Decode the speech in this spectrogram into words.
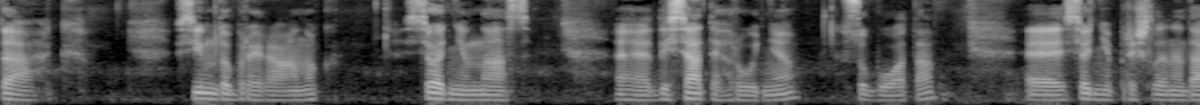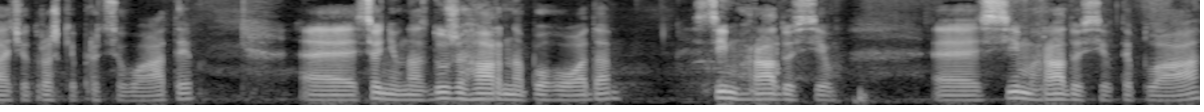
Так, всім добрий ранок. Сьогодні в нас е, 10 грудня, субота. Е, Сьогодні прийшли на дачу трошки працювати. Е, Сьогодні в нас дуже гарна погода. 7 градусів, е, 7 градусів тепла.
